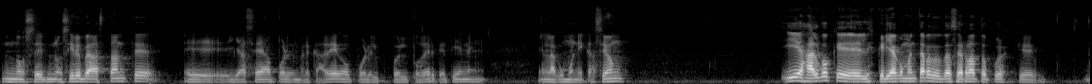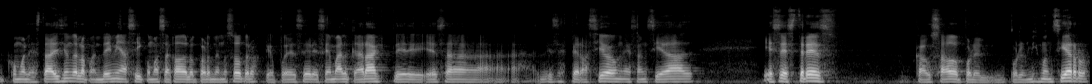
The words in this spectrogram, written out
nos, nos, sirve bastante, eh, ya sea por el mercadeo, por el, por el poder que tienen en la comunicación. Y es algo que les quería comentar desde hace rato, pues que como les estaba diciendo, la pandemia así como ha sacado lo peor de nosotros, que puede ser ese mal carácter, esa desesperación, esa ansiedad, ese estrés causado por el, por el mismo encierro,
